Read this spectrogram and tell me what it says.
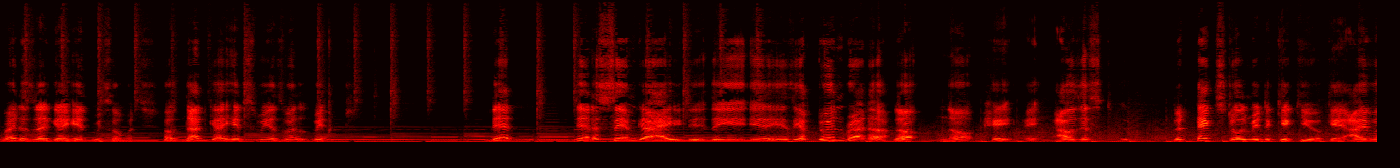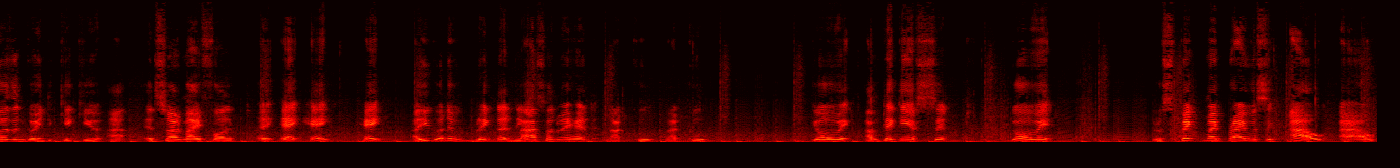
Why does that guy hate me so much? Oh, that guy hates me as well. Wait. They're, they're the same guy. He's your twin brother. No, no. Hey, hey, I was just the text told me to kick you, okay? I wasn't going to kick you. Uh, it's not my fault. Hey, hey, hey, hey. Are you going to break the glass on my head? Not cool, not cool. Go away. I'm taking a sit. Go away. Respect my privacy. Ow, ow.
